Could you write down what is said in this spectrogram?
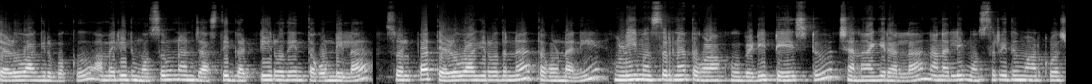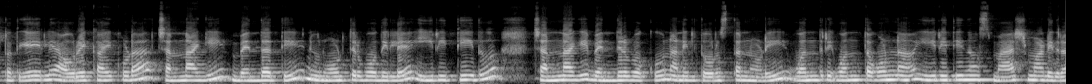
ತೆಳುವಾಗಿರ್ಬೇಕು. ಆಮೇಲೆ ಇದು ಮೊಸರು ನಾನು ಜಾಸ್ತಿ ಗಟ್ಟಿ ಇರೋದೇನು ತಗೊಂಡಿಲ್ಲ. ಸ್ವಲ್ಪ ತೆಳುವಾಗಿರೋದನ್ನ ತಗೊಂಡನಿ. ಹುಳಿ ಮೊಸರನ್ನ ತಗೊಳಕ್ ಹೋಗ್ಬೇಡಿ ಟೇಸ್ಟ್ ಚೆನ್ನಾಗಿರಲ್ಲ. ನಾನಲ್ಲಿ ಮೊಸರು ಇದು ಮಾಡ್ಕೊಳ್ಳೋಷ್ಟೊತ್ತಿಗೆ ಇಲ್ಲಿ ಅವರೆಕಾಯಿ ಕೂಡ ಚೆನ್ನಾಗಿ ಬೆಂದತಿ. ನೀವು ನೋಡ್ತಿರ್ಬೋದು ಇಲ್ಲೇ ಈ ರೀತಿ ಇದು ಚೆನ್ನಾಗಿ ಬೆಂದಿರ್ಬೇಕು. ನಾನು ಇಲ್ಲಿ ತೋರಿಸ್ತಾನೆ ನೋಡಿ. ಒಂದ್ ಒಂದ್ ತಗೊಂಡ ಈ ರೀತಿ ನಾವು ಸ್ಮ್ಯಾಶ್ ಮಾಡಿದ್ರ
